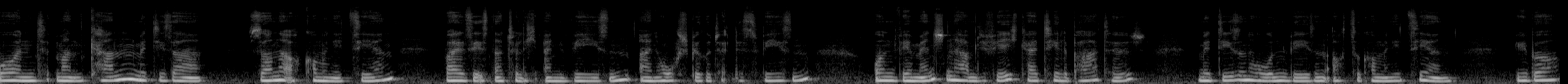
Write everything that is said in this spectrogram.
Und man kann mit dieser Sonne auch kommunizieren, weil sie ist natürlich ein Wesen, ein hochspirituelles Wesen. Und wir Menschen haben die Fähigkeit, telepathisch mit diesen hohen Wesen auch zu kommunizieren. Über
